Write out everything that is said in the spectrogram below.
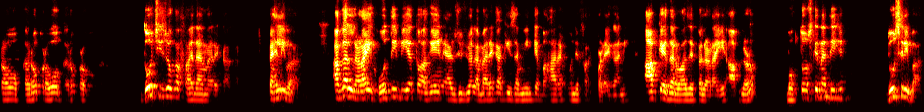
प्रवोक करो प्रवोक करो प्रवोक करो। दो चीज़ों का फ़ायदा अमेरिका का। पहली बार अगर लड़ाई होती भी है तो अगेन एज यूजल अमेरिका की ज़मीन के बाहर है उन्हें फ़र्क पड़ेगा नहीं। आपके दरवाजे पर लड़ाई आप लड़ो भुगतो उसके नतीजे। दूसरी बात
